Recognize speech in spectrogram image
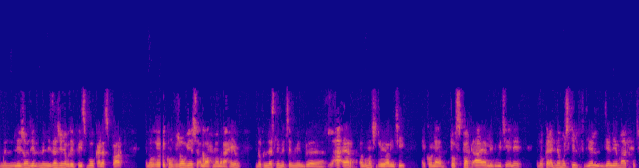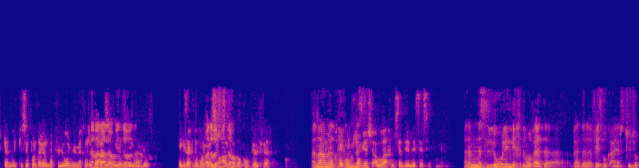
من les gens ديال من les ingénieurs ديال فيسبوك على سبارك donc غيكون في جونفي ان شاء الله الرحمن الرحيم donc الناس اللي مهتمين بال AR augmented reality يكون pour Spark AR اللي دويتي عليه donc كان عندنا مشكل في ديال ديال les Mac حيت كان كيسيبورتا غير الماك في الأول ملي ما خرج دابا راه ويندوز exactement ال version alpha donc on peut le faire أنا من غيكون إن شاء الله خمسة ديال les sessions أنا من الناس الأولين اللي خدموا في هذا هذا Facebook AR Studio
